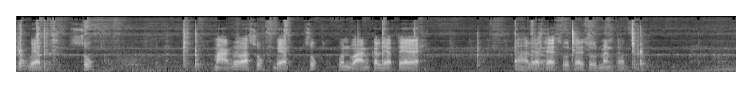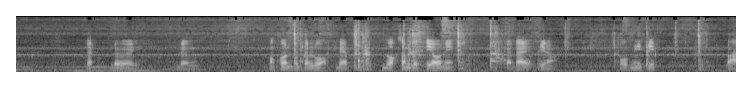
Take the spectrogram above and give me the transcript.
สุกแบบสุกมากหรือว่าสุกแบบสุกหวานหวานๆก็แล้วแต่อ่าแล้วแต่สูตรใช้สูตรมันครับเฮ็ดเลยเรื่องบางคนเพิ่นก็ลวกแบบลวกซ้ำก๋วยเตี๋ยวนี่ก็ได้พี่น้องโอ้มีพิษปลา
